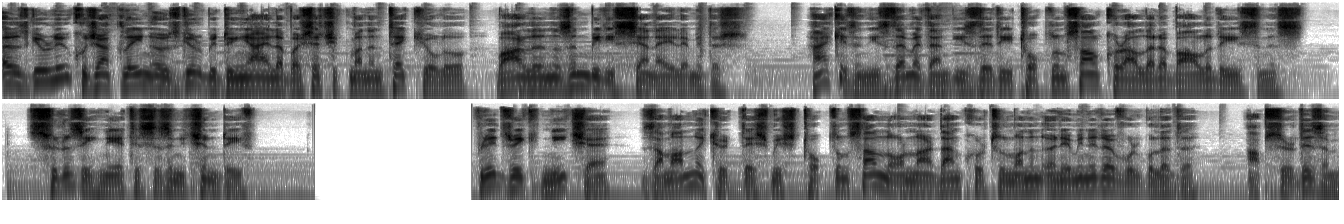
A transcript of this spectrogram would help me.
özgürlüğü kucaklayın özgür bir dünyayla başa çıkmanın tek yolu varlığınızın bir isyan eylemidir. Herkesin izlemeden izlediği toplumsal kurallara bağlı değilsiniz. Sürü zihniyeti sizin için değil. Friedrich Nietzsche, zamanla Kürtleşmiş toplumsal normlardan kurtulmanın önemini de vurguladı. Absürdizm,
